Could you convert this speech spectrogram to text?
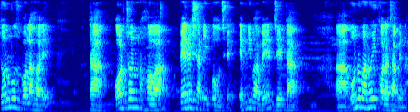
তরমুজ বলা হয় তা অর্জন হওয়া পেরেশানি পৌঁছে। এমনিভাবে যে তা অনুমানই করা যাবে না।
